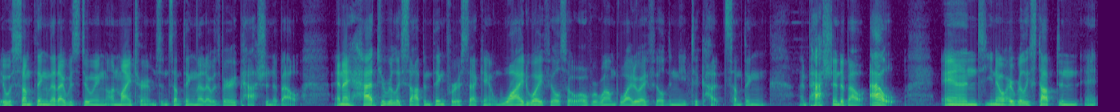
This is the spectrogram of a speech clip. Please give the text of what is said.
It was something that I was doing on my terms and something that I was very passionate about. And I had to really stop and think for a second why do I feel so overwhelmed? Why do I feel the need to cut something I'm passionate about out? And, you know, I really stopped and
